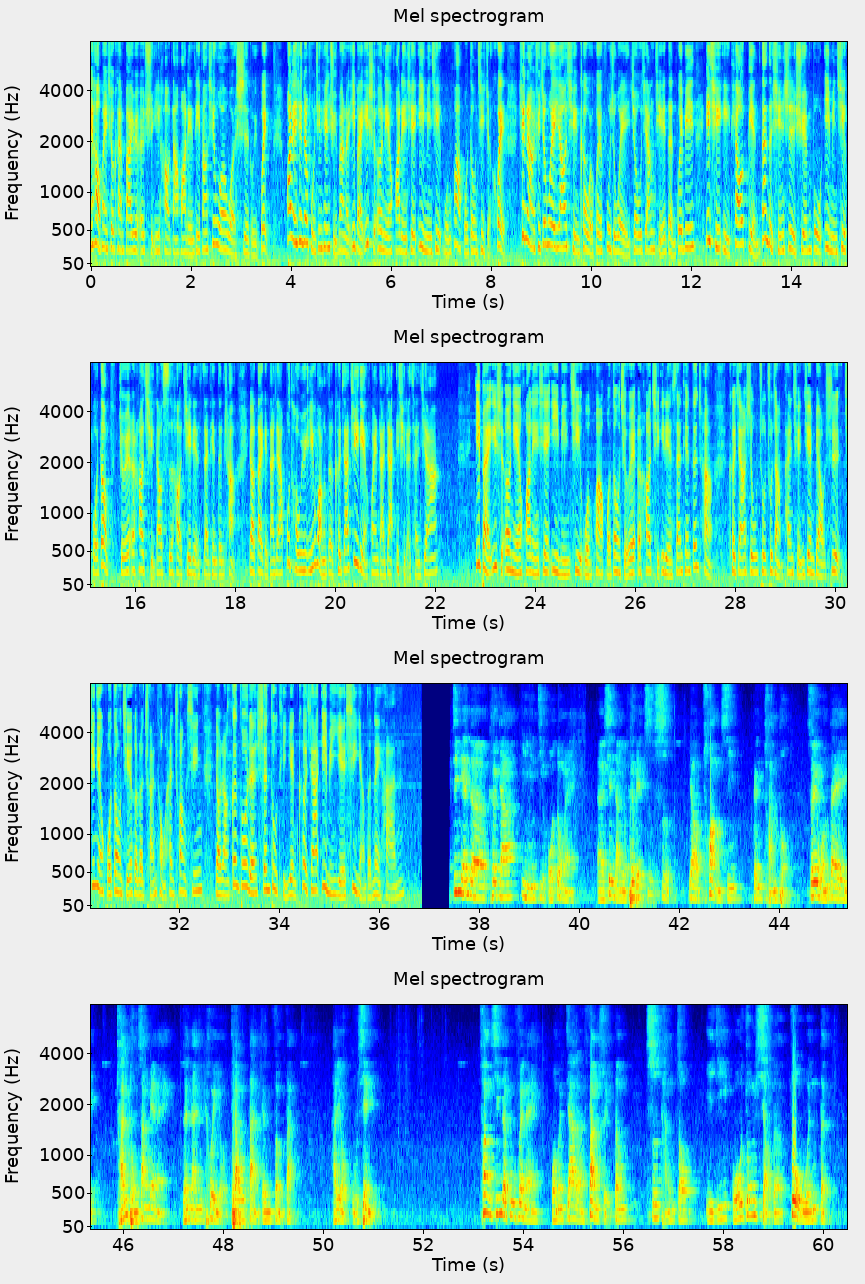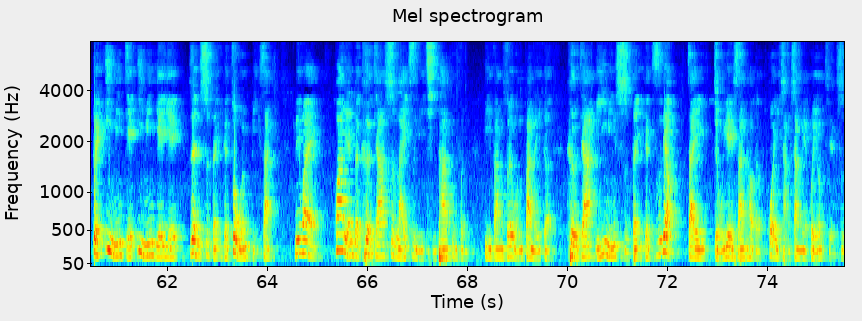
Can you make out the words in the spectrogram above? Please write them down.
你好，欢迎收看八月二十一号大花莲地方新闻，我是卢宇慧。花莲县政府今天举办了一百一十二年花莲县义民祭文化活动记者会，县长徐正伟邀请客委会副主委周江杰等贵宾一起以挑扁担的形式宣布义民祭活动九月二号起到四号接连三天登场，要带给大家不同于以往的客家祭典，欢迎大家一起来参加。一百一十二年花莲县义民祭文化活动九月二号起一连三天登场。客家事务处处长潘前健表示，今年活动结合了传统和创新，要让更多人深度体验客家义民爷信仰的内涵。今年的客家义民祭活动呢，呃，县长有特别指示要创新跟传统，所以我们在传统上面呢，仍然会有挑担跟奉饭，还有五线礼。创新的部分呢，我们加了放水灯、吃糖粥，以及国中小的作文等，对义民节、义民爷爷认识的一个作文比赛。另外，花莲的客家是来自于其他部分地方，所以我们办了一个客家移民史的一个资料，在九月三号的会场上面会有显示。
